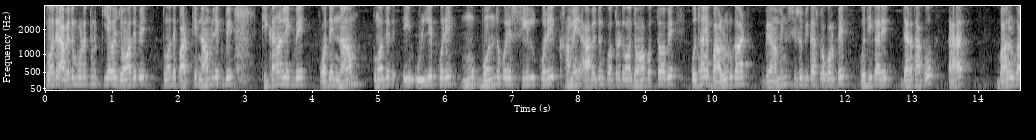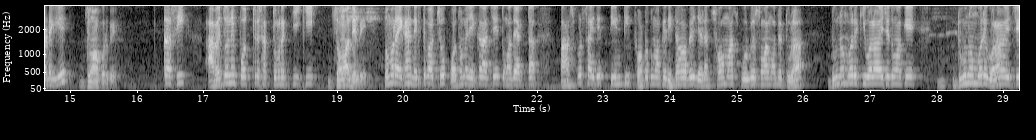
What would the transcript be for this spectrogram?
তোমাদের আবেদনপত্র তোমরা কীভাবে জমা দেবে, তোমাদের প্রার্থীর নাম লিখবে, ঠিকানা লিখবে, পদের নাম, তোমাদের এই উল্লেখ করে মুখ বন্ধ করে, সিল করে খামে আবেদনপত্র তোমার জমা করতে হবে। কোথায়? বালুরঘাট গ্রামীণ শিশু বিকাশ প্রকল্পে অধিকারী যারা থাকো, তারা বালুরঘাটে গিয়ে জমা করবে। আসি আবেদনের পত্রে তোমরা কি কি জমা দেবে? তোমরা এখানে দেখতে পাচ্ছ, প্রথমে লেখা আছে, তোমাদের একটা পাসপোর্ট সাইজের তিনটি ফটো তোমাকে দিতে হবে, যেটা ছ মাস পূর্বের সময়ের মধ্যে তোলা। দু নম্বরে কি বলা হয়েছে তোমাকে? দু নম্বরে বলা হয়েছে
